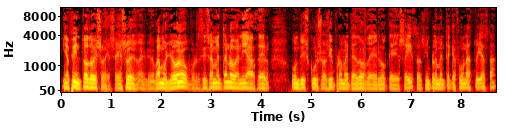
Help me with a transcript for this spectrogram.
Y en fin, todo eso es, eso es. Vamos, yo precisamente no venía a hacer un discurso así prometedor de lo que se hizo, simplemente que fue un acto y ya está.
